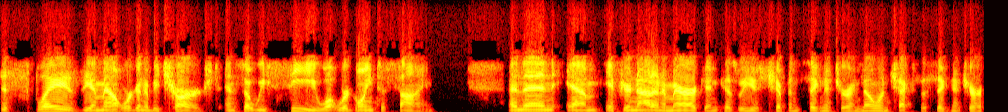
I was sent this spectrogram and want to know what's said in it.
displays the amount we're going to be charged. And so we see what we're going to sign. And then um, if you're not an American, because we use chip and signature and no one checks the signature,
